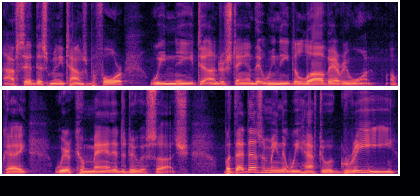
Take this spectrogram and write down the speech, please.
I've said this many times before. We need to understand that we need to love everyone, okay? We're commanded to do as such. But that doesn't mean that we have to agree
